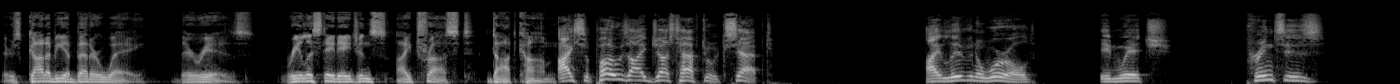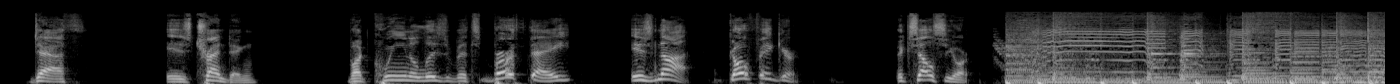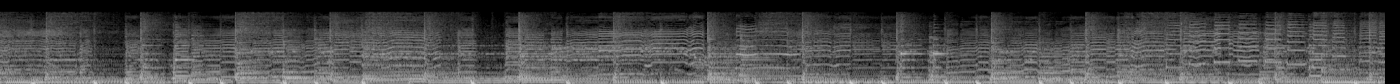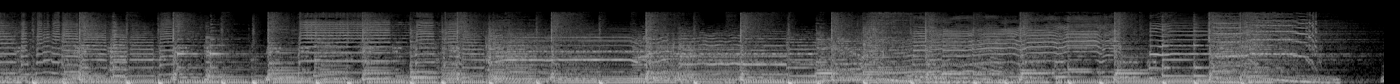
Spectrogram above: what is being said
There's got to be a better way. There is. RealestateAgentsITrust.com. I suppose I just have to accept I live in a world in which Prince's death is trending, but Queen Elizabeth's birthday is not. Go figure. Excelsior.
